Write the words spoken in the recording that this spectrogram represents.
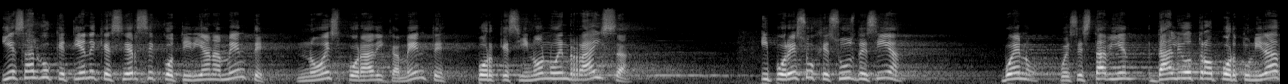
Y es algo que tiene que hacerse cotidianamente, no esporádicamente, porque si no, no enraiza. Y por eso Jesús decía, bueno, pues está bien, dale otra oportunidad,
